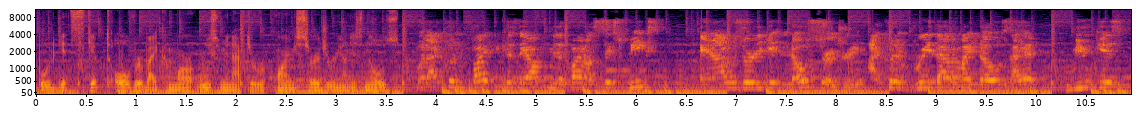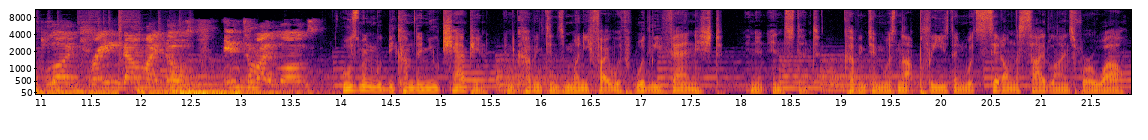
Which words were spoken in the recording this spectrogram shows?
But would get skipped over by Kamaru Usman after requiring surgery on his nose. But I couldn't fight because they offered me the fight on six weeks, and I was already getting nose surgery. I couldn't breathe out of my nose. I had mucus, blood draining down my nose into my lungs. Usman would become the new champion, and Covington's money fight with Woodley vanished in an instant. Covington was not pleased and would sit on the sidelines for a while.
